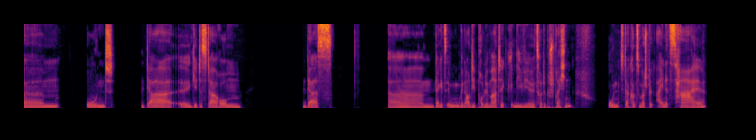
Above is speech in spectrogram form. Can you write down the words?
Ähm, und da äh, geht es darum, dass ähm, da geht es eben genau die Problematik, die wir jetzt heute besprechen. Und da kommt zum Beispiel eine Zahl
